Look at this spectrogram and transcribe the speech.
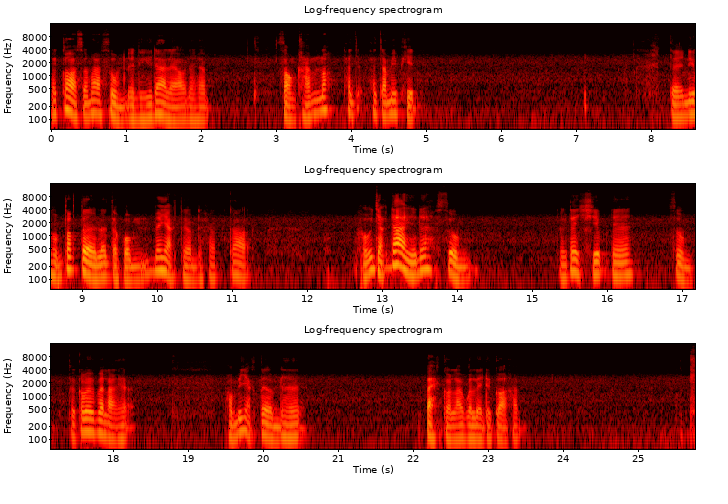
แล้วก็สามารถสุ่มอันนี้ได้แล้วนะครับสองครั้งเนาะถ้าจะถ้าจะไม่ผิด แต่อันนี้ผมต้องเติมแล้วแต่ผมไม่อยากเติมนะครับ ก็ผมอยากได้อยู่นะสุ่มอยากได้ชิปนะ สุ่ม แต่ก็ไม่เป็นไรฮะผมไม่อยากเติมนะฮะไปกดรับกันเลยดีกว่าครับ โอเค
